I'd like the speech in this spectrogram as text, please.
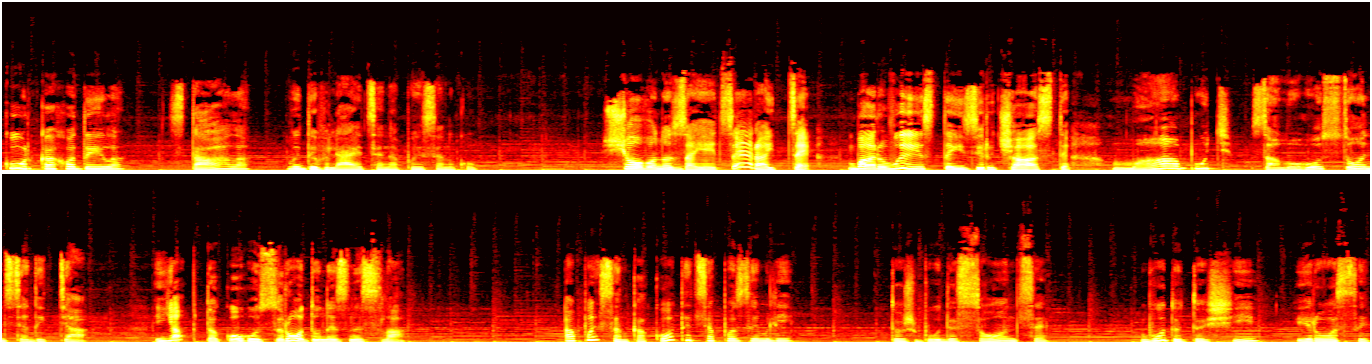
курка ходила, стала, видивляється на писанку. Що воно за яйце райце, барвисте й зірчасте, Мабуть, самого сонця дитя. Я б такого зроду не знесла. А писанка котиться по землі. Тож буде сонце, будуть дощі і роси,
